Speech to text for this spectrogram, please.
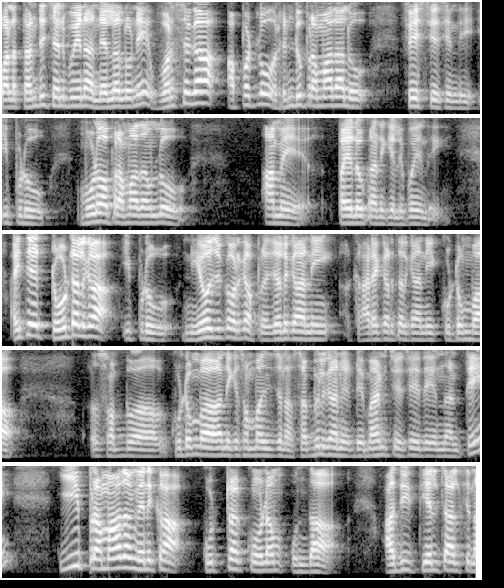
వాళ్ళ తండ్రి చనిపోయిన నెలలోనే వరుసగా అప్పట్లో రెండు ప్రమాదాలు ఫేస్ చేసింది. ఇప్పుడు మూడవ ప్రమాదంలో ఆమె పైలోకానికి వెళ్ళిపోయింది. అయితే టోటల్గా ఇప్పుడు నియోజకవర్గ ప్రజలు కానీ కార్యకర్తలు కానీ కుటుంబ సబ్ కుటుంబానికి సంబంధించిన సభ్యులు కానీ డిమాండ్ చేసేది ఏంటంటే ఈ ప్రమాదం వెనుక కుట్ర కోణం ఉందా? అది తేల్చాల్సిన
